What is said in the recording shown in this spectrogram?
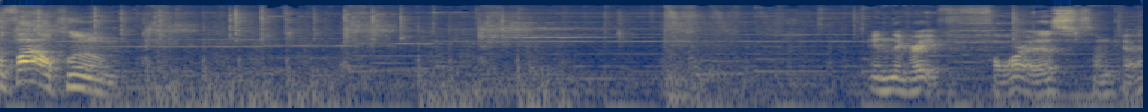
It's a file plume. In the Great Forest, okay.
